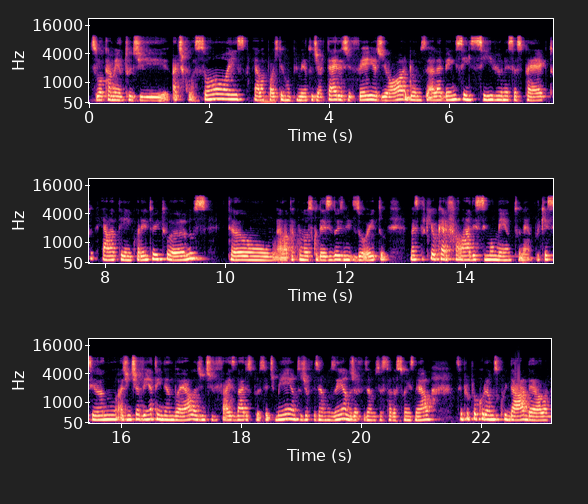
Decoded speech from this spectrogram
deslocamento de articulações, ela pode ter rompimento de artérias, de veias, de órgãos, ela é bem sensível nesse aspecto. Ela tem 48 anos, então ela está conosco desde 2018. Mas por que eu quero falar desse momento, né? Porque esse ano a gente já vem atendendo ela, a gente faz vários procedimentos, já fizemos endo, já fizemos restaurações nela, sempre procuramos cuidar dela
